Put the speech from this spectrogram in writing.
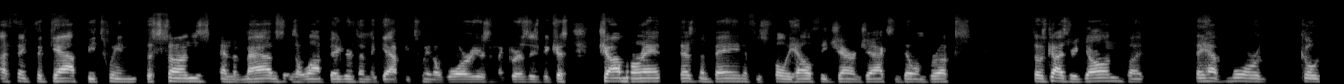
I think the gap between the Suns and the Mavs is a lot bigger than the gap between the Warriors and the Grizzlies because Ja Morant, Desmond Bane, if he's fully healthy, Jaren Jackson, Dillon Brooks, those guys are young, but they have more go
